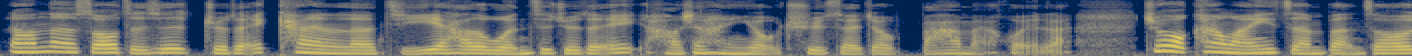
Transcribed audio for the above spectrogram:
然后那时候只是觉得，哎，看了几页他的文字，觉得哎好像很有趣，所以就把它买回来。结果看完一整本之后，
